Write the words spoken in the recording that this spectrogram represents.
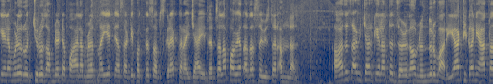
केल्यामुळे रोजची रोज अपडेट पाहायला मिळत नाहीये. त्यासाठी फक्त सबस्क्राईब करायचे आहे. तर चला पाहूयात आता सविस्तर अंदाज. आजचा विचार केला तर जळगाव नंदुरबार या ठिकाणी आता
